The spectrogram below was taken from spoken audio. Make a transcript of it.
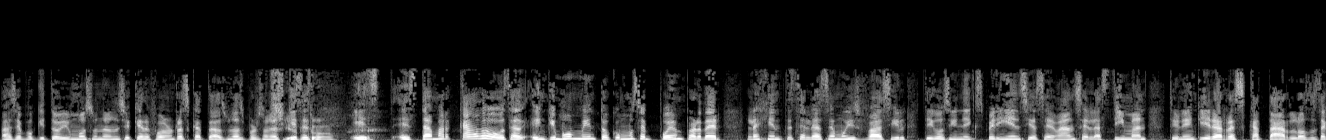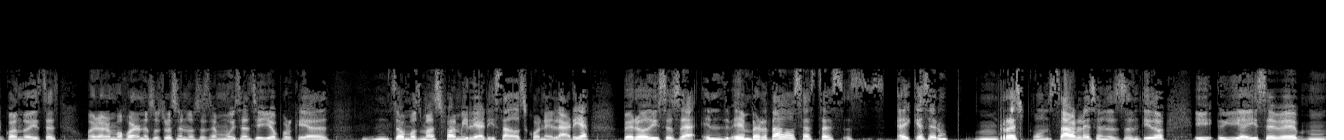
hace poquito vimos un anuncio que fueron rescatadas unas personas que dices, Cierto. es- está marcado, o sea, ¿en qué momento? ¿Cómo se pueden perder? La gente se le hace muy fácil, digo, sin experiencia, se van, se lastiman, tienen que ir a rescatarlos, o sea, cuando dices, bueno, a lo mejor a nosotros se nos hace muy sencillo porque ya somos más familiarizados con el área, pero dices, o sea, en, en verdad, o sea, hasta hay que ser mm, responsables en ese sentido y, y ahí se ve mm,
